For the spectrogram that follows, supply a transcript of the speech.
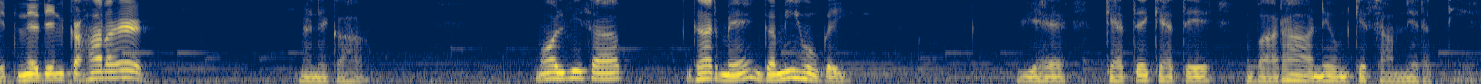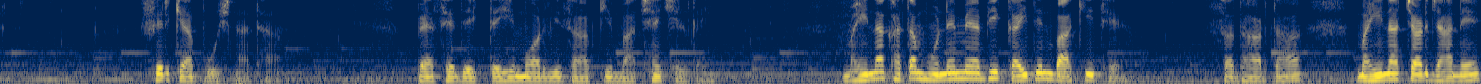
इतने दिन कहाँ रहे? मैंने कहा, मौलवी साहब, घर में गमी हो गई। यह कहते कहते बारह आने उनके सामने रख दिए। फिर क्या पूछना था? पैसे देखते ही मौलवी साहब की बाछें खिल गईं। महीना ख़त्म होने में अभी कई दिन बाकी थे। सधारता महीना चढ़ जाने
